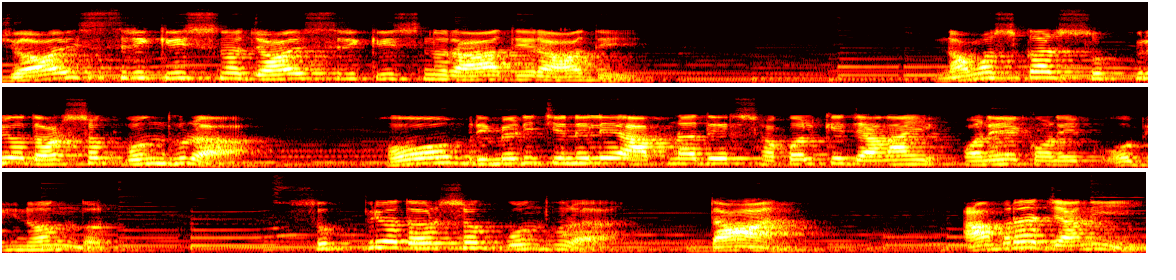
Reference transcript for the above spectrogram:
জয় শ্রীকৃষ্ণ জয় শ্রীকৃষ্ণ রাধে রাধে। নমস্কার সুপ্রিয় দর্শক বন্ধুরা, হোম রিমেডি চ্যানেলে আপনাদের সকলকে জানাই অনেক অনেক অভিনন্দন। সুপ্রিয় দর্শক বন্ধুরা, দান। আমরা জানি,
